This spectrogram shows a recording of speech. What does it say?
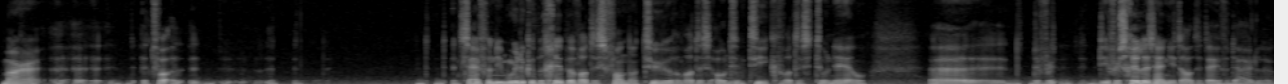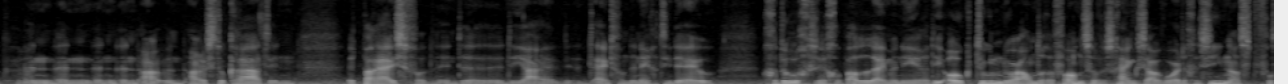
Maar het, het, het, zijn van die moeilijke begrippen. Wat is van nature, wat is authentiek, wat is toneel? Uh, de, die verschillen zijn niet altijd even duidelijk. En, en, en, een, een aristocraat in het Parijs van in de, de jaar, het eind van de 19e eeuw gedroeg zich op allerlei manieren die ook toen door andere Fransen waarschijnlijk zou worden gezien als vol,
